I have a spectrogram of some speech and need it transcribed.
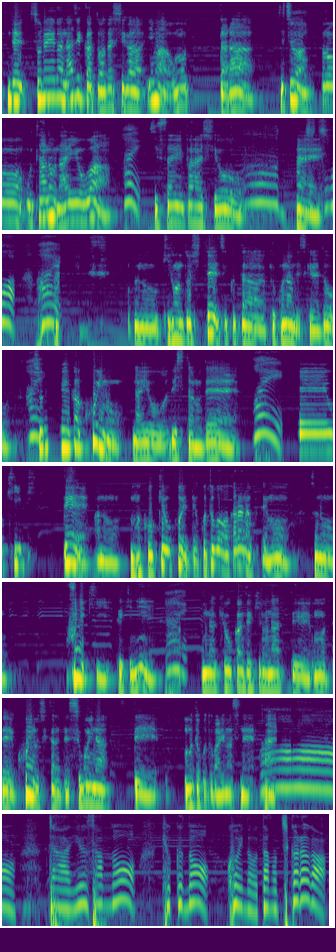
でそれがなぜかと私が今思ったら実はその歌の内容ははい。実際話を、はい、実は。はい。あの基本として作った曲なんですけれど、はいそ。れが恋の内容でしたのではい。それを聞いてあの、まあ、国境を越えて言葉わからなくてもその雰囲気的にはい。みんな共感できるなって思って声の力ってすごいなって思ったことがありますね。はい。じゃあ、ゆうさんの曲の恋の歌の力が、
